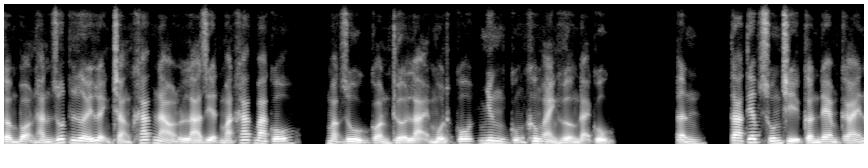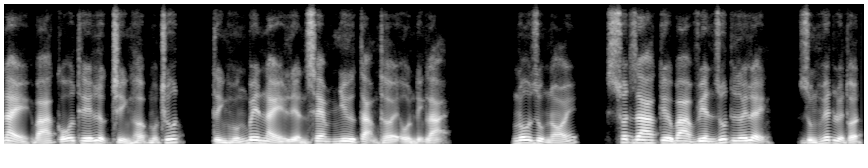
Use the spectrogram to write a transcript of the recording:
cầm bọn hắn rút lưới lệnh chẳng khác nào là diệt mặt khác ba cỗ, mặc dù còn thừa lại một cỗ nhưng cũng không ảnh hưởng đại cục. Ân, ta tiếp xuống chỉ cần đem cái này ba cỗ thế lực chỉnh hợp một chút, tình huống bên này liền xem như tạm thời ổn định lại. Ngô Dụng nói, xuất ra kia ba viên rút lưới lệnh, dùng huyết luyện thuật.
